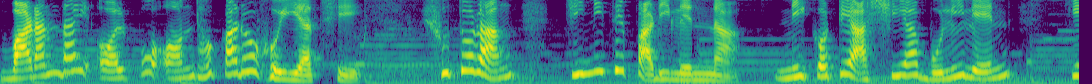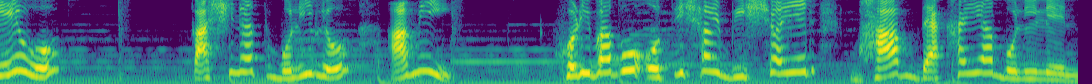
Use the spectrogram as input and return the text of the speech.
বারান্দায় অল্প অন্ধকারও হইয়াছে। সুতরাং চিনিতে পারিলেন না। নিকটে আসিয়া বলিলেন, কে ও? কাশীনাথ বলিল, আমি। হরিবাবু অতিশয় বিস্ময়ের ভাব দেখাইয়া বলিলেন,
